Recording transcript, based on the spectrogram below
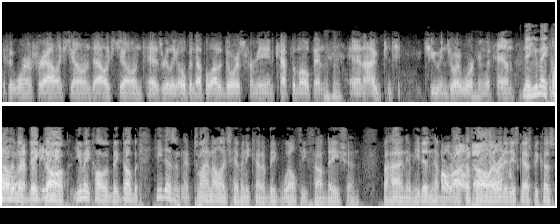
if it weren't for Alex Jones. Alex Jones has really opened up a lot of doors for me and kept them open, mm-hmm. and I continue to enjoy working with him. Now you may call so, him a big dog. Know, you may call him a big dog, but he doesn't, to my knowledge, have any kind of big wealthy foundation behind him. He didn't have a oh, Rockefeller no, no, or any of these guys because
